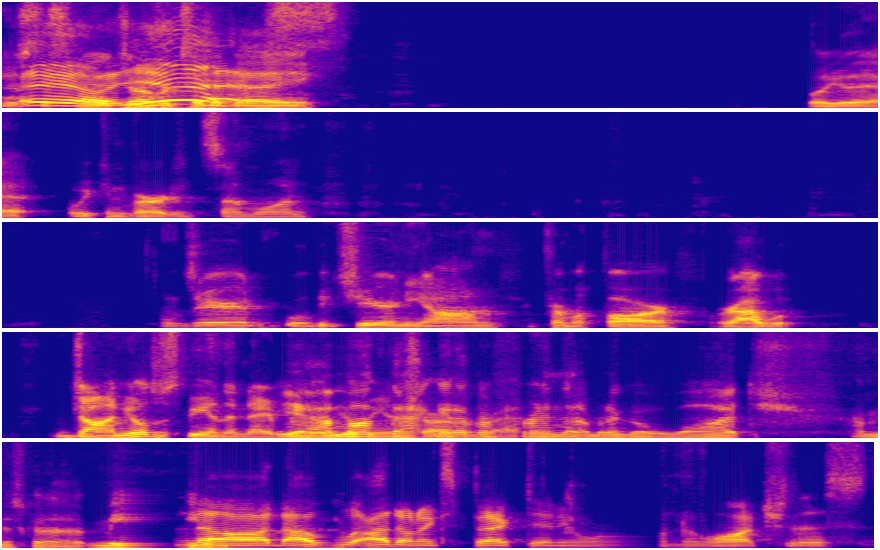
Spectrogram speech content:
just Hell a smidge over to the day. Look at that. We converted someone. Well, Jared, we'll be cheering you on from afar. Or I will. John, you'll just be in the neighborhood. Yeah, I'm You'll not be in that good of a right? friend that I'm gonna go watch. I'm just gonna meet. No, no, I don't expect anyone to watch this.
